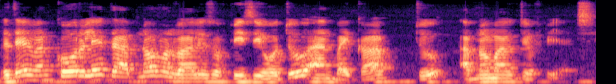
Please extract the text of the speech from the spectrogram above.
The third one, correlate the abnormal values of PCO2 and bicarb to abnormality of pH.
